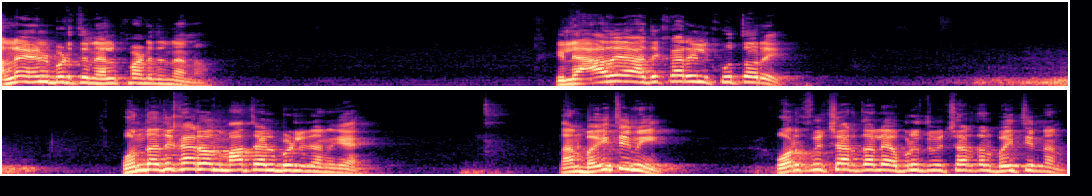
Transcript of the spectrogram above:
ಅಲ್ಲೇ ಹೇಳ್ಬಿಡ್ತೀನಿ ಹೆಲ್ಪ್ ಮಾಡಿದ್ದೀನಿ ನಾನು. ಇಲ್ಲಿ ಯಾವುದೇ ಅಧಿಕಾರಿ ಇಲ್ಲಿ ಕೂತವ್ರಿ. ಒಂದು ಅಧಿಕಾರಿ ಒಂದು ಮಾತು ಹೇಳ್ಬಿಡ್ಲಿ ನನಗೆ. ನಾನು ಬೈತೀನಿ. ವರ್ಕ್ ವಿಚಾರದಲ್ಲಿ, ಅಭಿವೃದ್ಧಿ ವಿಚಾರದಲ್ಲಿ ಬೈತೀನಿ ನಾನು.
